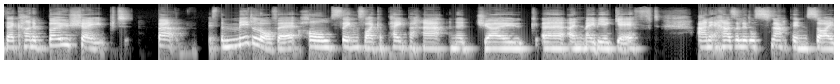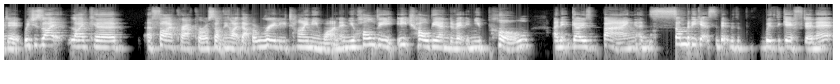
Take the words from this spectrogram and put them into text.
they're kind of bow shaped, but it's the middle of it holds things like a paper hat and a joke uh, and maybe a gift and it has a little snap inside it, which is like like a a firecracker or something like that, but really tiny one. And you hold the, each hold the end of it and you pull, and it goes bang, and somebody gets the bit with the, with the gift in it,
